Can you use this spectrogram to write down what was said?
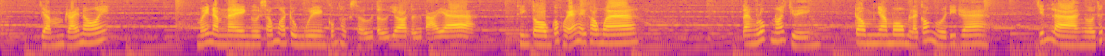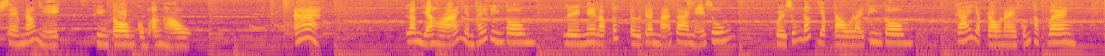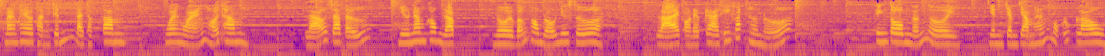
chậm rãi nói. Mấy năm nay người sống ở Trung Nguyên cũng thật sự tự do tự tại à. Thiên Tôn có khỏe hay không à? Đang lúc nói chuyện, trong nha môn lại có người đi ra. Chính là người thích xem náo nhiệt, Thiên Tôn cùng ân hầu. À! Lâm dạ hỏa nhìn thấy Thiên Tôn, liền ngay lập tức từ trên mã xa nhảy xuống, quỳ xuống đất dập đầu lại Thiên Tôn. Cái dập đầu này cũng thật vang, mang theo thành kính lại thật tâm, ngoan ngoãn hỏi thăm. Lão gia tử, nhiều năm không gặp, người vẫn phong độ như xưa, lại còn đẹp trai khí phách hơn nữa. Thiên Tôn ngẩn người, nhìn chầm chầm hắn một lúc lâu.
